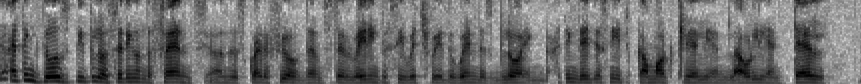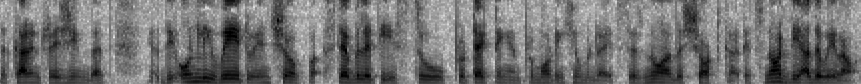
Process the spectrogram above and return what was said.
Yeah, I think those people are sitting on the fence, you know, and there's quite a few of them still waiting to see which way the wind is blowing. I think they just need to come out clearly and loudly and tell the current regime that the only way to ensure stability is through protecting and promoting human rights. There's no other shortcut. It's not the other way around.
